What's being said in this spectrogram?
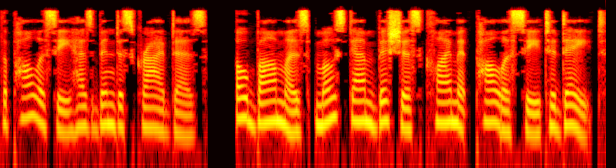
The policy has been described as Obama's most ambitious climate policy to date.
